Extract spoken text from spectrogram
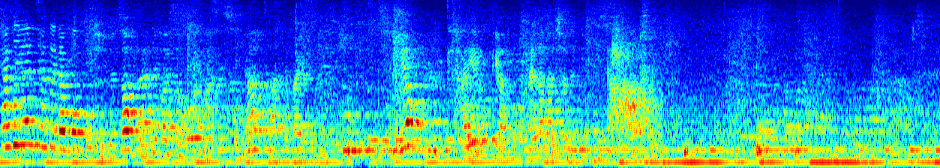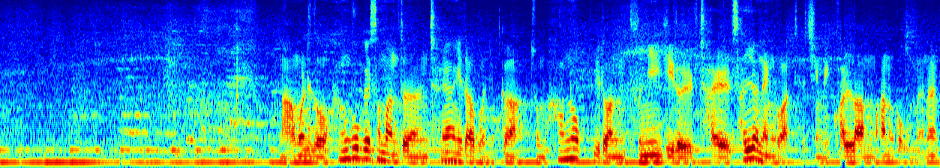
차근차근 한번 보시면서 궁금하신 거 있으시면 저한테 말씀해 주시면 되고요. 자유롭게 한번 관람하셔도 됩니다. 아무래도 한국에서 만든 차량이다 보니까 좀 한옥 이런 분위기를 잘 살려낸 것 같아요. 지금 이 관람하는 거 보면은.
